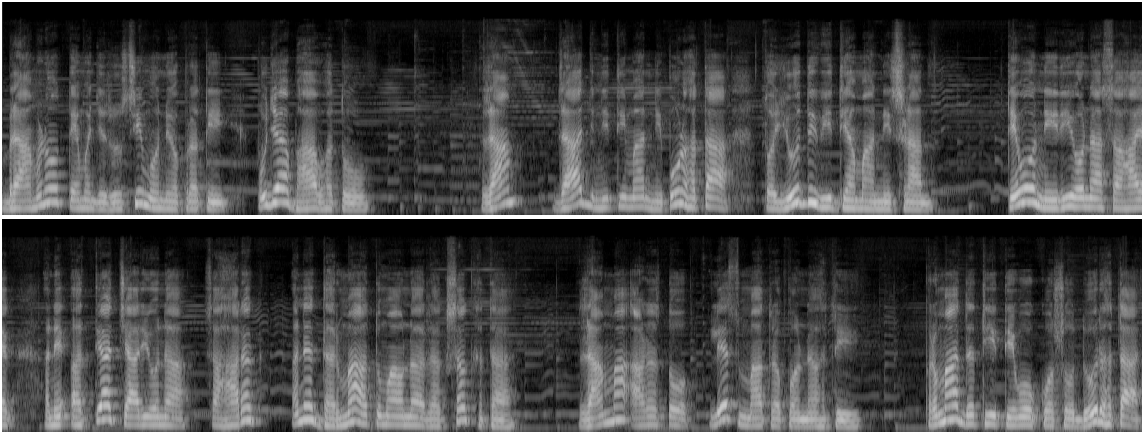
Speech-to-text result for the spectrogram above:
બ્રાહ્મણો તેમજ ઋષિમુનિઓ પ્રતિ પૂજા ભાવ હતો. રામ રાજનીતિમાં નિપુણ હતા તો યુદ્ધ વિદ્યામાં નિષ્ણાત. તેઓ નિરીહોના સહાયક અને અત્યાચારીઓના સહારક અને ધર્માત્માઓના રક્ષક હતા. રામમાં આળસ તો લેશ માત્ર પણ ન હતી. પ્રમાદથી તેઓ કોષો દૂર હતા,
